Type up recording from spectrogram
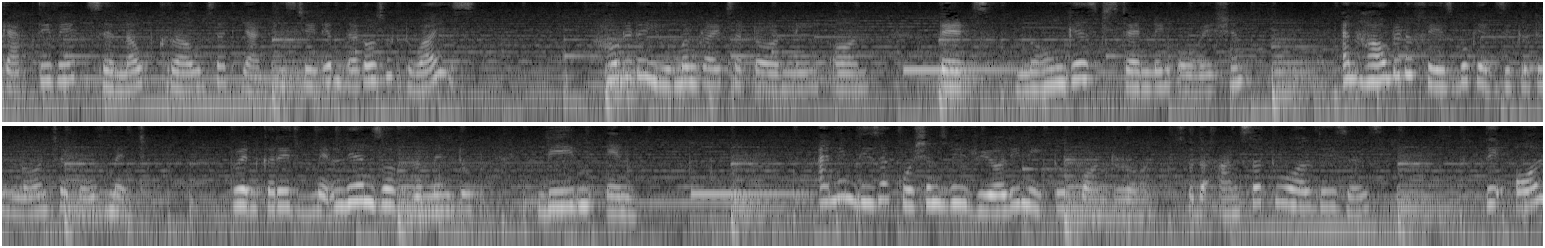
captivate sellout crowds at Yankee Stadium, that also twice? How did a human rights attorney earn TED's longest standing ovation? And how did a Facebook executive launch a movement to encourage millions of women to lean in? I mean, these are questions we really need to ponder on. So, the answer to all these is they all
